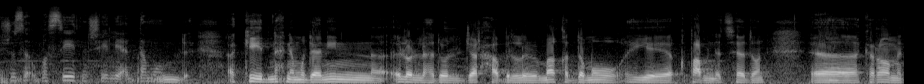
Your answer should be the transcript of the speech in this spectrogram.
كجزء بسيط من الشيء اللي قدموه. أكيد نحن مدانين لهم لهدول الجرحى بالما قدموه هي قطاع من أجسادهم آه كرامة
